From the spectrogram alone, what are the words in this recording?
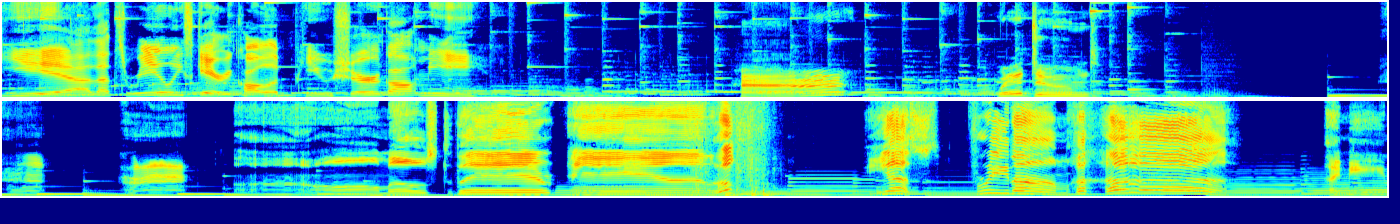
Yeah, that's really scary, Colip. You sure got me. Huh? We're doomed. Almost there, I mean,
